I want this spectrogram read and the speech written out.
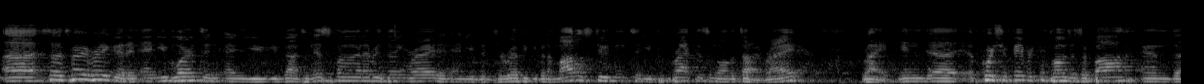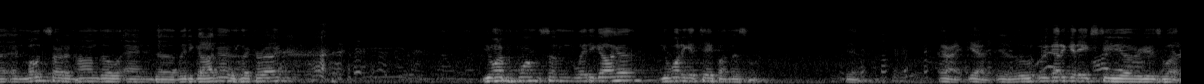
Uh, so it's very, very good. And, and you've learned and, and you, you've gone to NYSSMA and everything, right? And, and you've been terrific. You've been a model student and you've been practicing all the time, right? Right. And uh, of course, your favorite composers are Bach and, uh, and Mozart and Handel and uh, Lady Gaga. Is that correct? You want to perform some Lady Gaga? You want to get tape on this one? Yeah. All right, yeah, yeah. We got to get HT over here as well.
